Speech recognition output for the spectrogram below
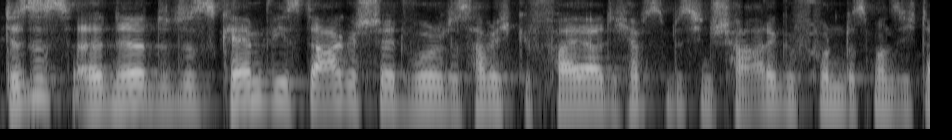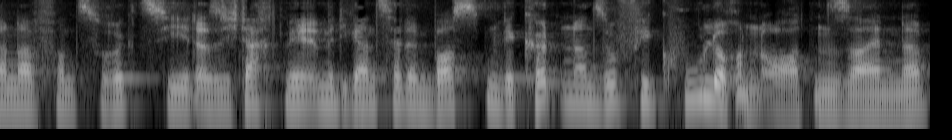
Das ist, äh, ne, das Camp, wie es dargestellt wurde, das habe ich gefeiert. Ich habe es ein bisschen schade gefunden, dass man sich dann davon zurückzieht. Also ich dachte mir immer die ganze Zeit in Boston, wir könnten an so viel cooleren Orten sein, ne?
